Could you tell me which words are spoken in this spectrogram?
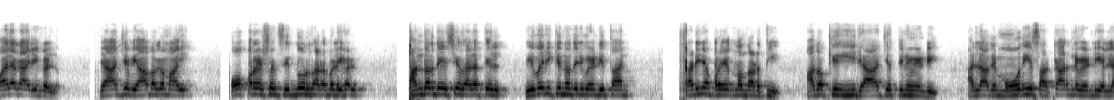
പല കാര്യങ്ങളിലും. രാജ്യവ്യാപകമായി ഓപ്പറേഷൻ സിന്ദൂർ നടപടികൾ അന്തർദേശീയ തലത്തിൽ വിവരിക്കുന്നതിന് വേണ്ടി താൻ കഠിന പ്രയത്നം നടത്തി. അതൊക്കെ ഈ രാജ്യത്തിന് വേണ്ടി അല്ലാതെ മോദി സർക്കാരിന് വേണ്ടിയല്ല.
